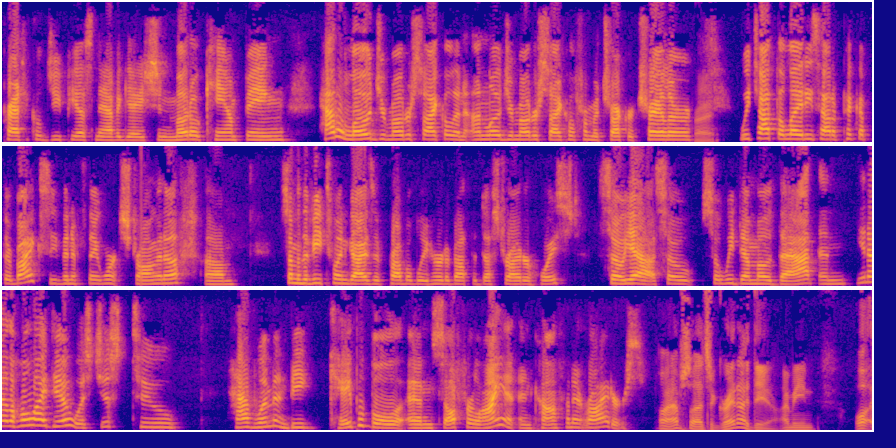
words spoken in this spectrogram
practical GPS navigation, moto camping, how to load your motorcycle and unload your motorcycle from a truck or trailer. right. We taught the ladies how to pick up their bikes even if they weren't strong enough. Um, some of the V twin guys have probably heard about the Dust Rider hoist. So yeah, so so we demoed that, and you know the whole idea was just to have women be capable and self-reliant and confident riders. Oh, absolutely. That's a great idea. I mean, well,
